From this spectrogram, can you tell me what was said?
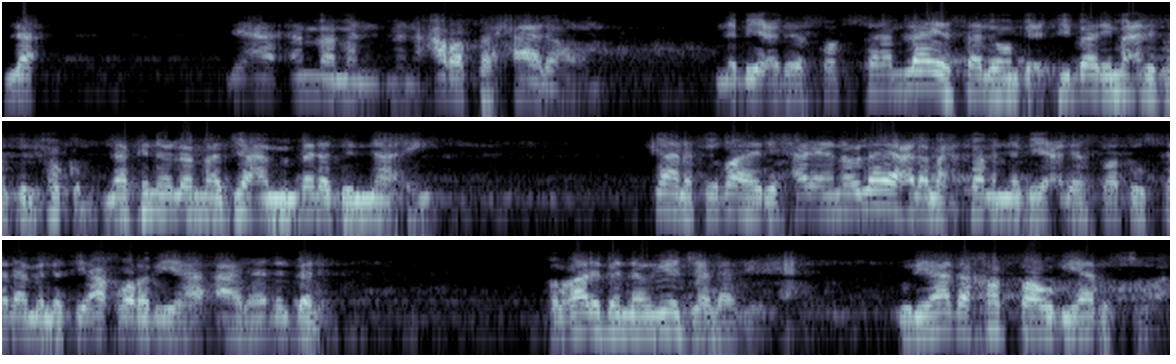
لا أما من من عرف حالهم النبي عليه الصلاة والسلام لا يسألهم باعتبار معرفة الحكم لكنه لما جاء من بلد النائي كان في ظاهر حاله أنه لا يعلم أحكام النبي عليه الصلاة والسلام التي أخبر بها أهل هذا البلد. فالغالب أنه يجهل هذه الحال ولهذا خصه بهذا السؤال.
